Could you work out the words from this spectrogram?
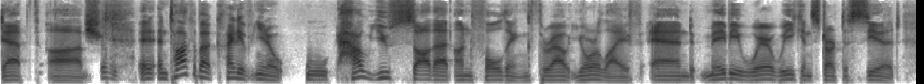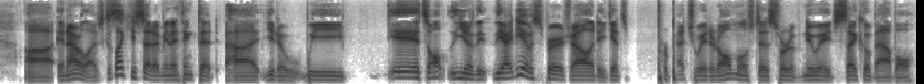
depth, um, sure. and, and talk about kind of you know how you saw that unfolding throughout your life and maybe where we can start to see it uh, in our lives because like you said i mean i think that uh, you know we it's all you know the, the idea of spirituality gets perpetuated almost as sort of new age psychobabble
